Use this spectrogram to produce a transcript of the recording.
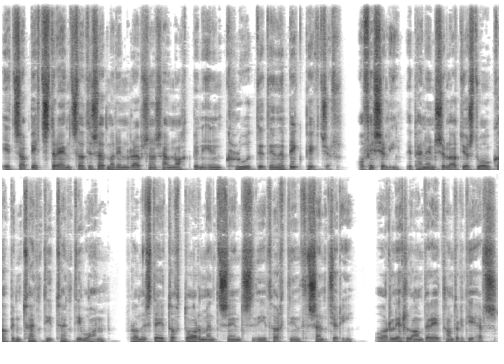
it's a bit strange that the submarine eruptions have not been included in the big picture. Officially, the peninsula just woke up in 2021 from the state of dormant since the 13th century, or little under 800 years.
